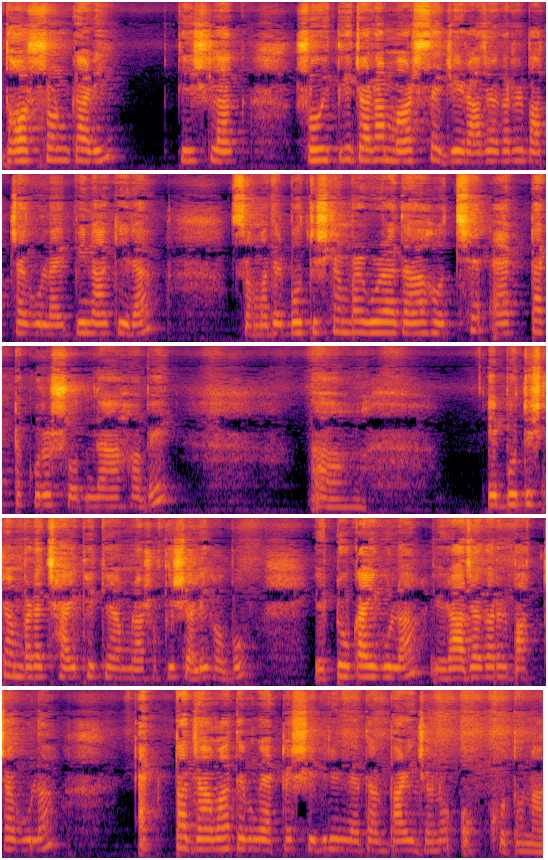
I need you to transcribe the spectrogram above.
ধর্ষণকারী, তিরিশ লাখ শহীদকে যারা মারছে, যে রাজাকারের বাচ্চাগুলাই পিনাকিরা সো আমাদের বত্রিশ নাম্বারগুলা দেওয়া হচ্ছে, একটা একটা করে শোধ নেওয়া হবে। এই বত্রিশ নাম্বারের ছাই থেকে আমরা শক্তিশালী হব। এ টোকাইগুলা এ রাজাগারের বাচ্চাগুলা, একটা জামাত এবং একটা শিবিরের নেতার বাড়ি যেন অক্ষত না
